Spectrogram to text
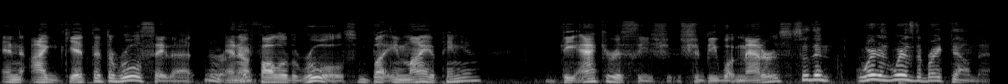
and I get that the rules say that, and I follow the rules. But in my opinion, the accuracy sh- should be what matters. So then, where does where's the breakdown then?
